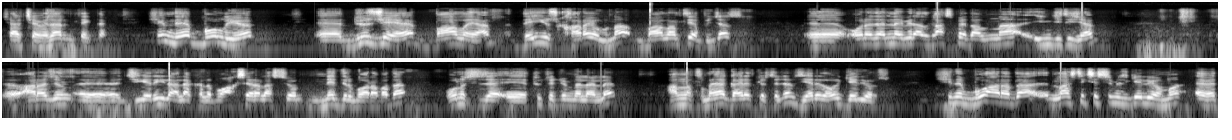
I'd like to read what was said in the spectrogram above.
çerçeveler nitelikte. Şimdi Bolu'yu e, Düzce'ye bağlayan D100 karayoluna bağlantı yapacağız. E, o nedenle biraz gaz pedalına inciteceğim. E, aracın e, ciğeriyle alakalı bu akselerasyon nedir bu arabada? Onu size e, Türkçe cümlelerle anlatmaya gayret göstereceğim. Yere doğru geliyoruz. Şimdi bu arada lastik sesimiz geliyor mu? Evet.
